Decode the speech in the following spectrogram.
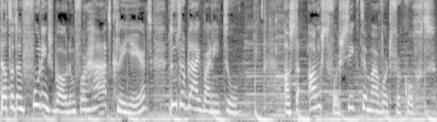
Dat het een voedingsbodem voor haat creëert, doet er blijkbaar niet toe. Als de angst voor ziekte maar wordt verkocht.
